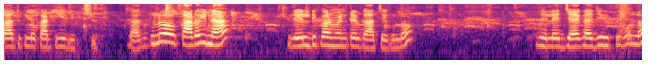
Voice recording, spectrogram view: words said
গাছগুলো কাটিয়ে দিচ্ছি। গাছগুলো কারোই না রেল ডিপার্টমেন্টের গাছ এগুলো। রেলের জায়গা যেহেতু বলো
